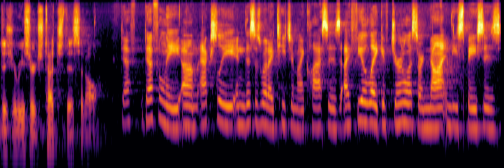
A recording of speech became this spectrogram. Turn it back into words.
Does your research touch this at all? Def definitely. Um, actually, and this is what I teach in my classes, I feel like if journalists are not in these spaces,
